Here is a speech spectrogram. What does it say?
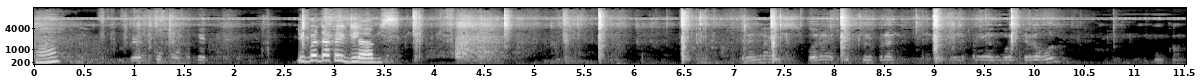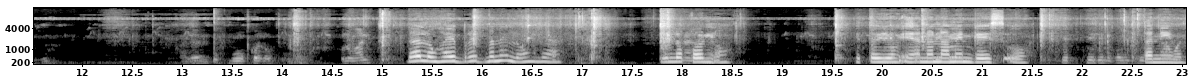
Ha? Di ba da kay gloves? Dalong hybrid man nilong niya. Ilocon oh. Ito yung ano namin guys oh. Tanim.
